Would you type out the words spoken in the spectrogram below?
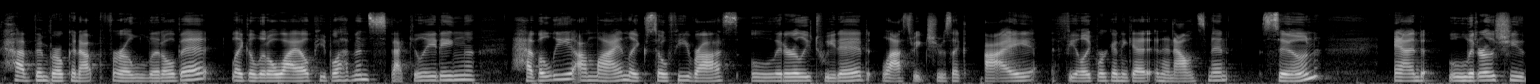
have been broken up for a little bit, like a little while. People have been speculating heavily online. Like Sophie Ross literally tweeted last week, she was like, I feel like we're going to get an announcement soon. And literally, she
